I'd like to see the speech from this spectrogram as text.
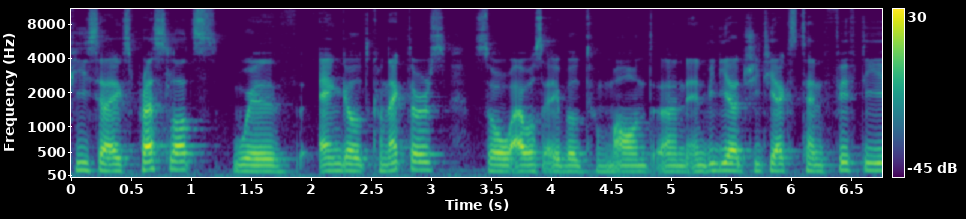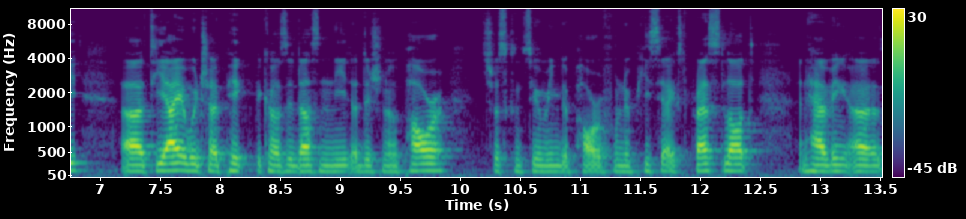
PCI Express slots with angled connectors. So I was able to mount an NVIDIA GTX 1050 uh, Ti, which I picked because it doesn't need additional power. It's just consuming the power from the PCI Express slot and having a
